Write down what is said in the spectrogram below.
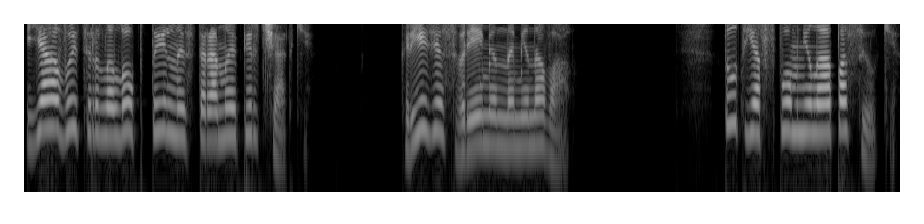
я вытерла лоб тыльной стороной перчатки. Кризис временно миновал. Тут я вспомнила о посылке.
